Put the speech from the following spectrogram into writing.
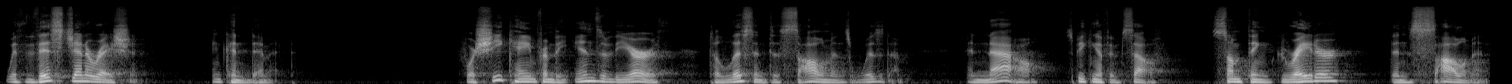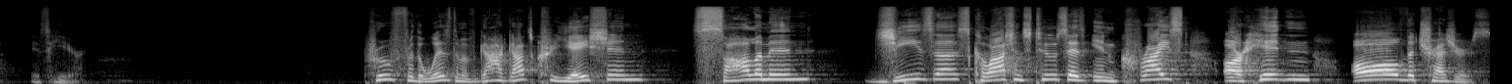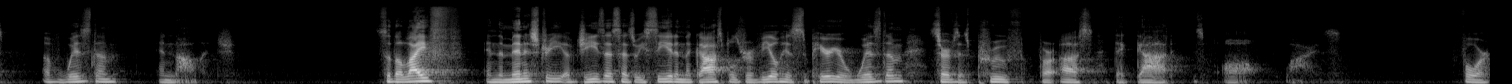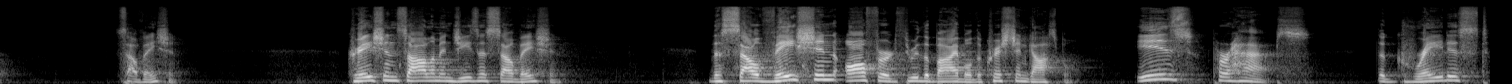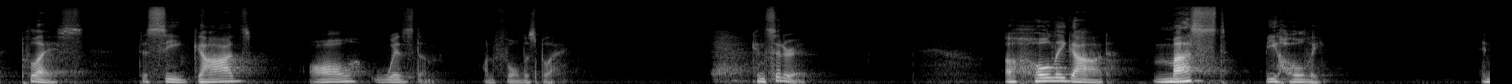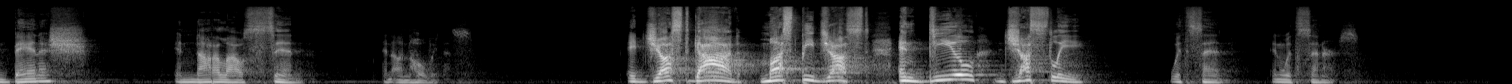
with this generation and condemn it. For she came from the ends of the earth to listen to Solomon's wisdom. And now, speaking of himself, something greater than Solomon is here. Proof for the wisdom of God. God's creation Solomon, Jesus, Colossians 2 says, In Christ are hidden all the treasures of wisdom and knowledge. So the life and the ministry of Jesus, as we see it in the Gospels, reveal his superior wisdom, serves as proof for us that God is all wise. Four, salvation. Creation, Solomon, Jesus, salvation. The salvation offered through the Bible, the Christian gospel, is perhaps the greatest place to see God's all wisdom on full display. Consider it. A holy God must be holy and banish and not allow sin and unholiness. A just God must be just and deal justly with sin and with sinners.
